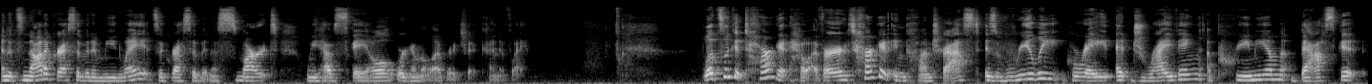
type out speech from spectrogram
And it's not aggressive in a mean way, it's aggressive in a smart, we have scale, we're going to leverage it kind of way. Let's look at Target, however. Target, in contrast, is really great at driving a premium basket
